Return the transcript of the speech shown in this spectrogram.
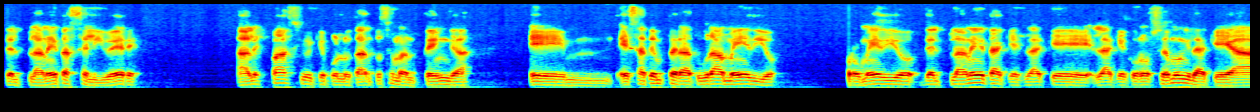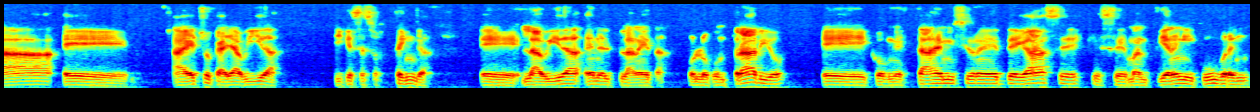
del planeta se libere al espacio y que por lo tanto se mantenga em, esa temperatura medio promedio del planeta que es la que la que conocemos y la que ha, eh, ha hecho que haya vida y que se sostenga eh, la vida en el planeta por lo contrario eh, con estas emisiones de gases que se mantienen y cubren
